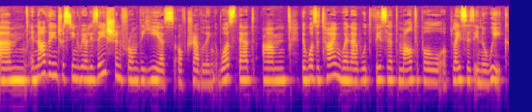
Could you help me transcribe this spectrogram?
Um, another interesting realization from the years of traveling was that um, there was a time when I would visit multiple places in a week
